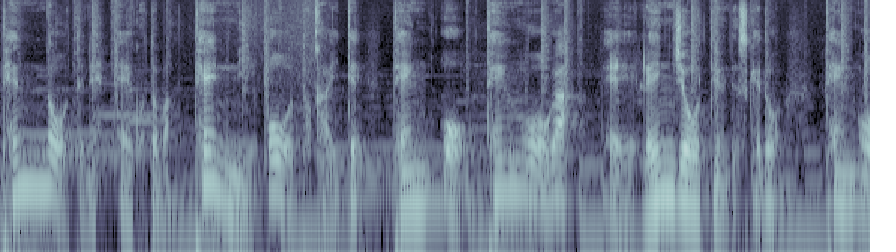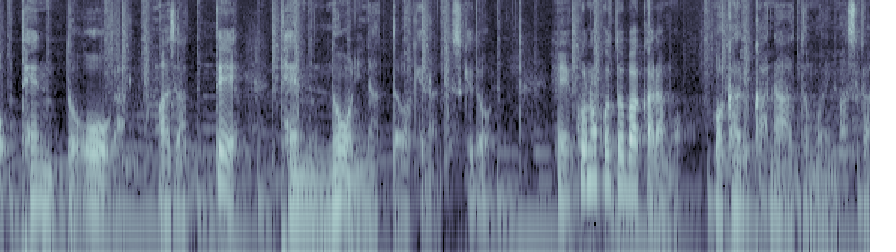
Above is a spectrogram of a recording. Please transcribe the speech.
天皇ってね、えー、言葉天に王と書いて天王天王が、えー、連城っていうんですけど天王天と王が混ざって天皇になったわけなんですけどえこの言葉からもわかるかなと思いますが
